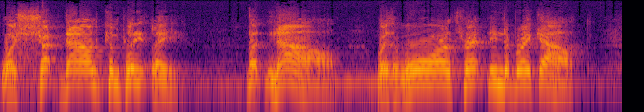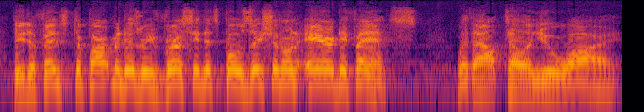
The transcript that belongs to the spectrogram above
was shut down completely. But now, with war threatening to break out, the Defense Department is reversing its position on air defense without telling you why.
